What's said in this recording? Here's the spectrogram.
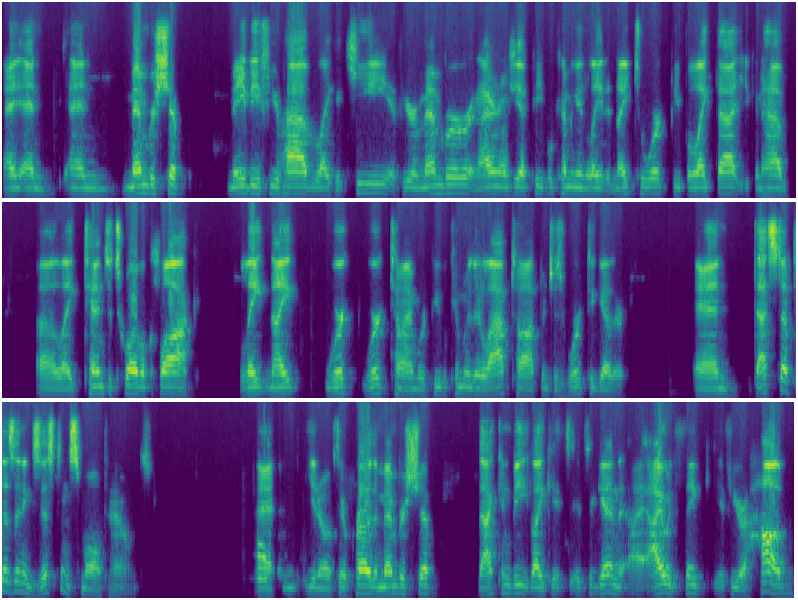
And and and membership, maybe if you have like a key, if you're a member, and I don't know if you have people coming in late at night to work, people like that, you can have uh, like 10 to 12 o'clock late night work work time where people come with their laptop and just work together. And that stuff doesn't exist in small towns and you know if they're part of the membership that can be like it's it's again I, I would think if you're a hub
